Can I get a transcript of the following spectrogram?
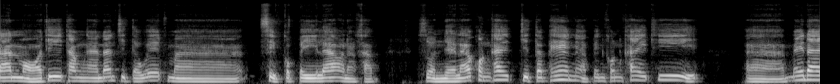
การณ์หมอที่ทำงานด้านจิตเวชมาสิบกว่าปีแล้วนะครับ ส่วนใหญ่แล้วคนไข้จิตเภทเนี่ยเป็นคนไข้ที่อ่าไม่ได้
